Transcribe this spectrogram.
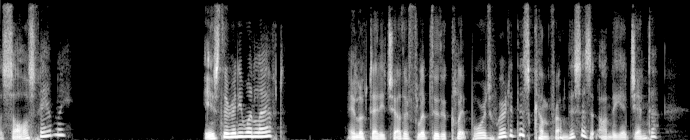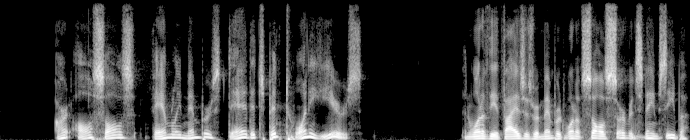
To Saul's family? Is there anyone left? They looked at each other, flipped through the clipboards. Where did this come from? This isn't on the agenda. Aren't all Saul's family members dead? It's been 20 years. And one of the advisers remembered one of Saul's servants named Ziba.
